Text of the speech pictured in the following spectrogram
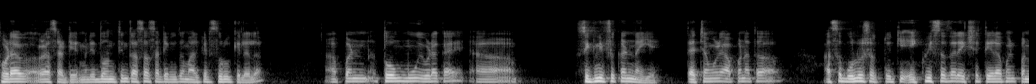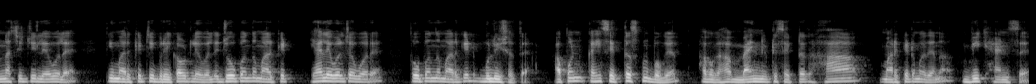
थोड्या वेळासाठी म्हणजे दोन तीन तासासाठी फक्त मार्केट सुरू केलेलं. आपण पण तो मूव एवढा काय सिग्निफिकंट नाही आहे त्याच्यामुळे आपण आता असं बोलू शकतो की एकवीस हजार एकशे तेरा पॉईंट पन्नासची जी लेवल आहे ती मार्केटची ब्रेकआउट लेवल आहे. जोपर्यंत मार्केट ह्या लेवलच्या वर आहे तोपर्यंत मार्केट बुलिशच आहे आपण काही सेक्टर्स पण बघूयात. हा बघा हा बँक निफ्टी सेक्टर हा मार्केटमध्ये ना वीक हँड्स आहे.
